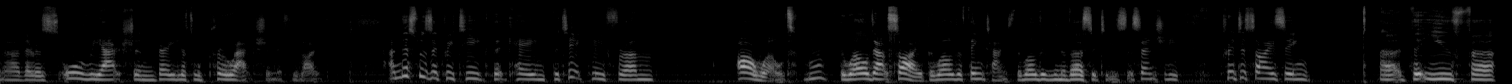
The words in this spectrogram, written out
uh, there is all reaction, very little proaction, if you like. And this was a critique that came particularly from our world, mm, the world outside, the world of think tanks, the world of universities, essentially criticizing uh, the EU for,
